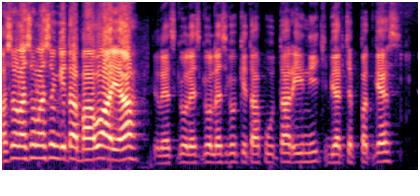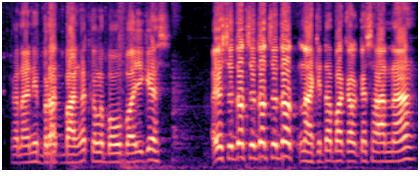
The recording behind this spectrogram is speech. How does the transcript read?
Langsung langsung langsung kita bawa ya. Let's go, let's go, let's go. Kita putar ini biar cepet, guys. Karena ini berat banget kalau bawa bayi, guys. Ayo sedot, sedot, sedot. Nah, kita bakal ke sana.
